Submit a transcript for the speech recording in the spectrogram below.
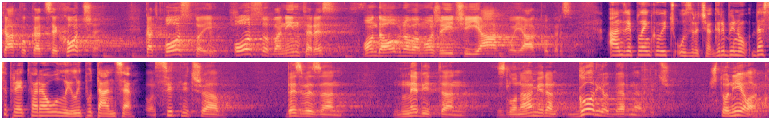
kako kad se hoće, kad postoji osoban interes onda obnova može ići jako, jako brzo. Andrej Plenković uzvraća Grbinu da se pretvara u Lili Putanca. Sitničav, bezvezan, nebitan, zlonamjeran, gori od Bernardića, što nije lako,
